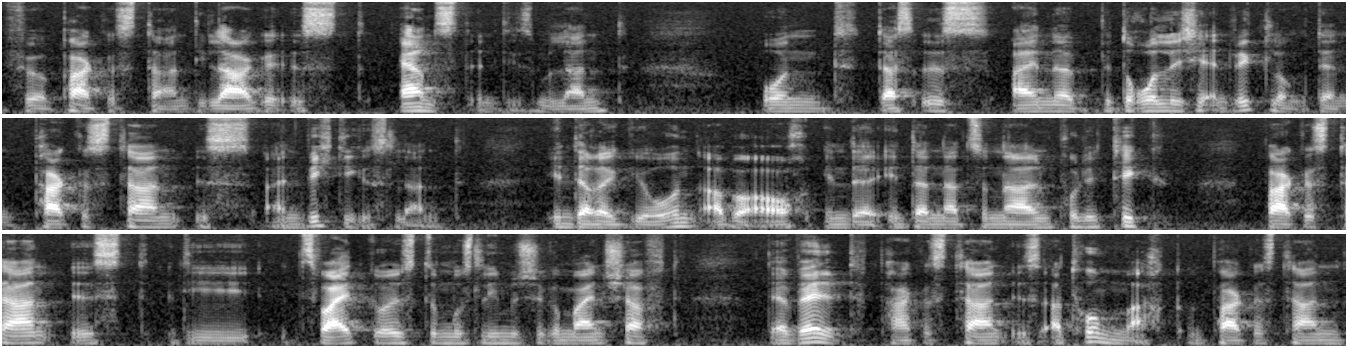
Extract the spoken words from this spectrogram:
für Pakistan. Die Lage ist ernst in diesem Land. Und das ist eine bedrohliche Entwicklung, denn Pakistan ist ein wichtiges Land in der Region, aber auch in der internationalen Politik. Pakistan ist die zweitgrößte muslimische Gemeinschaft der Welt. Pakistan ist Atommacht und Pakistan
